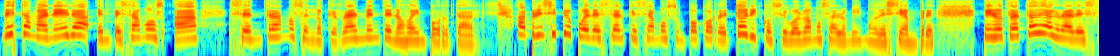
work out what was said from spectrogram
De esta manera empezamos a centrarnos en lo que realmente nos va a importar. A principio puede ser que seamos un poco retóricos y volvamos a lo mismo de siempre, pero trata de agradecer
